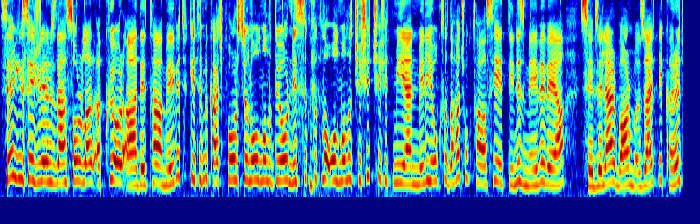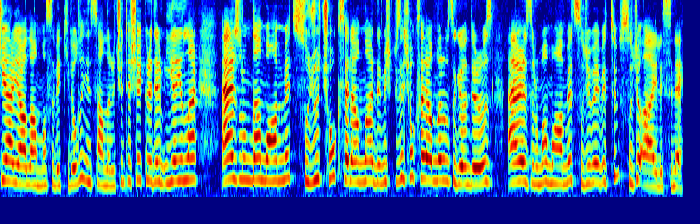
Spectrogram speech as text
sevgili seyircilerimizden sorular akıyor adeta. Meyve tüketimi kaç porsiyon olmalı diyor. Ne sıklıkla olmalı? Çeşit çeşit mi yenmeli yoksa daha çok tavsiye ettiğiniz meyve veya sebzeler var mı? Özellikle karaciğer yağlanması ve kilolu insanlar için teşekkür ederim. İyi yayınlar. Erzurum'dan Muhammed Sucu çok selamlar demiş. Bize çok selamlarımızı gönderiyoruz. Erzurum'a Muhammed Sucu Bey ve tüm Sucu ailesine.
